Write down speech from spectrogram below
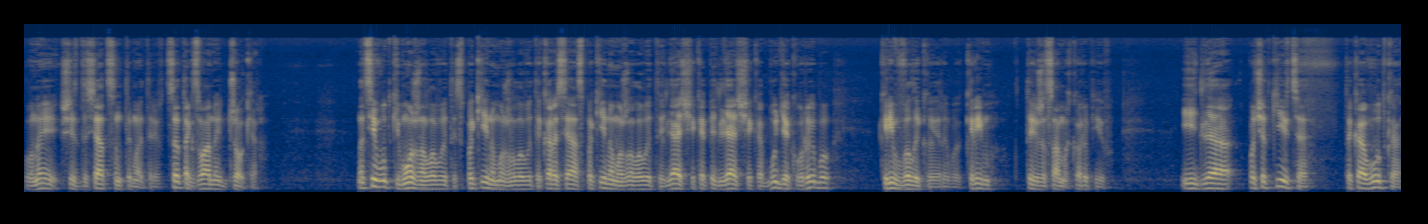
у неї 60 см. Це так званий джокер. На ці вудки можна ловити, спокійно можна ловити карася, спокійно можна ловити лящика, підлящика, будь-яку рибу, крім великої риби, крім тих же самих коропів. І для початківця така вудка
